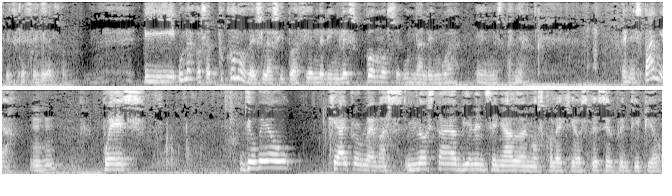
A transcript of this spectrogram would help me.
sí, sí. Sí, sí. Y una cosa, ¿tú cómo ves la situación del inglés como segunda lengua en España? En España, Pues yo veo que hay problemas. No está bien enseñado en los colegios desde el principio.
